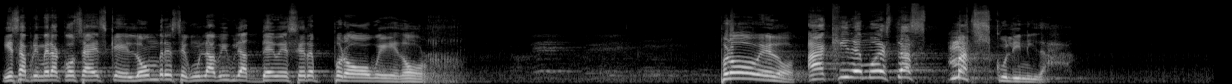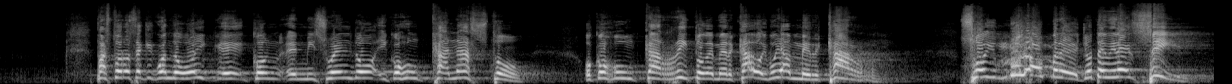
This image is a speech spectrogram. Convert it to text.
Y esa primera cosa es que el hombre, según la Biblia, debe ser proveedor. proveedor. Aquí demuestras masculinidad. Pastor, o sea que cuando voy eh, con, en mi sueldo y cojo un canasto o cojo un carrito de mercado y voy a mercar, soy muy hombre, yo te diré sí.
